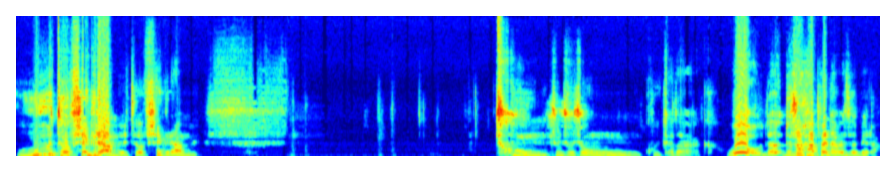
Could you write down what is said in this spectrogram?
Uuu, to przegramy, to przegramy. Cium, cium, cium, cium. Quick attack. Wow, dużo HP nawet zabiera.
